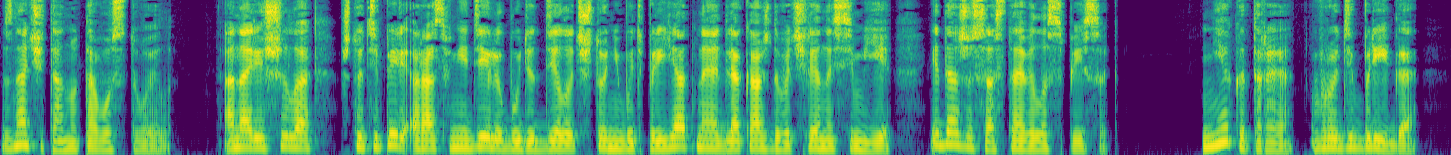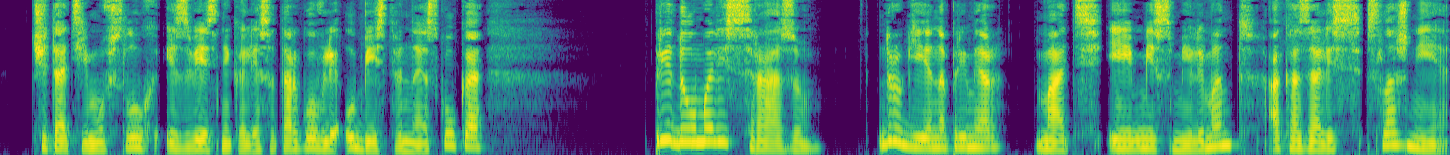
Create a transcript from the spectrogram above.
значит, оно того стоило. Она решила, что теперь раз в неделю будет делать что-нибудь приятное для каждого члена семьи, и даже составила список. Некоторые, вроде Брига, читать ему вслух известника лесоторговли «Убийственная скука», придумались сразу. Другие, например, мать и мисс Миллимент, оказались сложнее.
